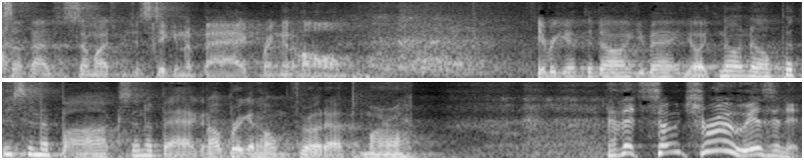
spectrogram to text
Sometimes it's so much we just stick in a bag, bring it home. You ever get the doggy bag? You're like, no, no, put this in a box, in a bag, and I'll bring it home and throw it out tomorrow. Now that's so true, isn't it?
